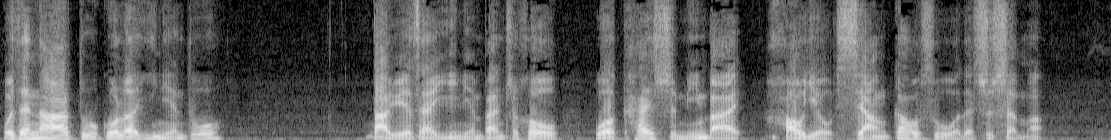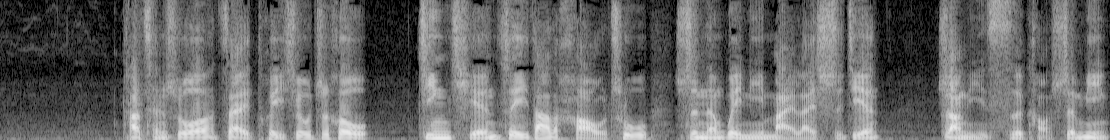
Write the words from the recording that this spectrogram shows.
我在那儿度过了一年多。大约在一年半之后。我开始明白好友想告诉我的是什么。他曾说，在退休之后，金钱最大的好处是能为你买来时间，让你思考生命，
